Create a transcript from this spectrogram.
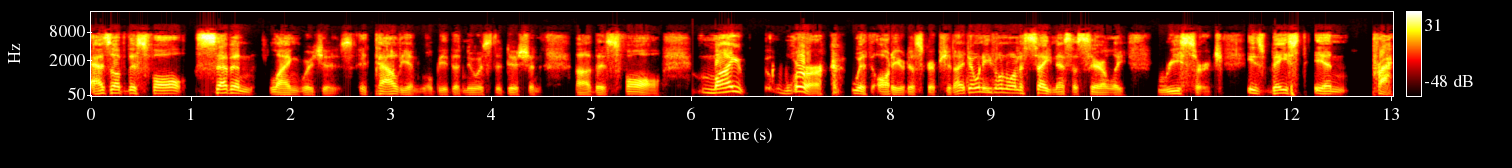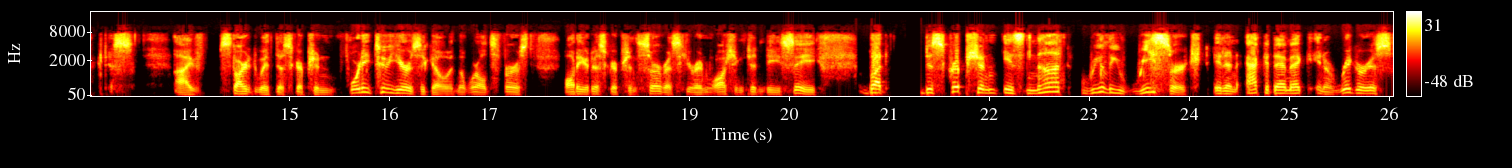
as of this fall, seven languages. Italian will be the newest edition uh, this fall. My work with audio description, I don't even want to say necessarily research, is based in practice. I've started with description 42 years ago in the world's first audio description service here in Washington, D.C. But description is not really researched in an academic, in a rigorous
